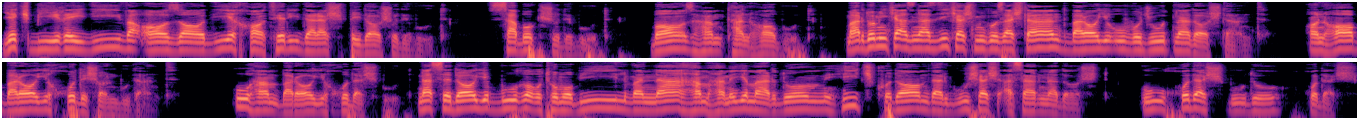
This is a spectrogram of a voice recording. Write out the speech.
یک بیغیدی و آزادی خاطری درش پیدا شده بود. سبک شده بود. باز هم تنها بود. مردمی که از نزدیکش میگذشتند برای او وجود نداشتند. آنها برای خودشان بودند. او هم برای خودش بود. نه صدای بوغ اتومبیل و نه هم همه مردم هیچ کدام در گوشش اثر نداشت. او خودش بود و خودش.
